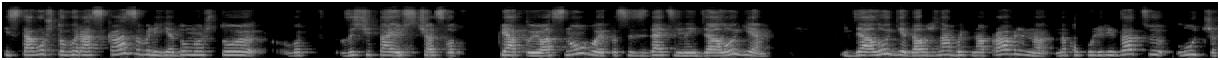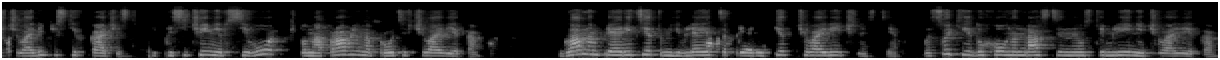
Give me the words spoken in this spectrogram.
из того, что вы рассказывали, я думаю, что вот засчитаю сейчас вот пятую основу, это созидательная идеология. Идеология должна быть направлена на популяризацию лучших человеческих качеств и пресечение всего, что направлено против человека. Главным приоритетом является приоритет человечности, высокие духовно-нравственные устремления человека,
